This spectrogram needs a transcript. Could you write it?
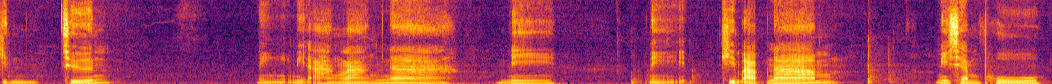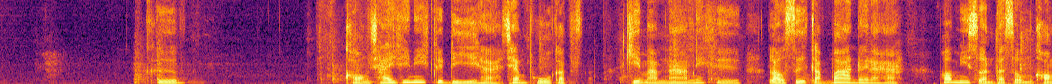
กลิ่นชื้นนี่มีอ่างล้างหน้า มีนี่ครีมอาบน้ำมีแชมพู คือของใช้ที่นี่คือดีค่ะ แชมพูกับครีมอาบน้ำนี่คือ เราซื้อกลับบ้านด้วยนะคะ เพราะมีส่วนผสมของ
